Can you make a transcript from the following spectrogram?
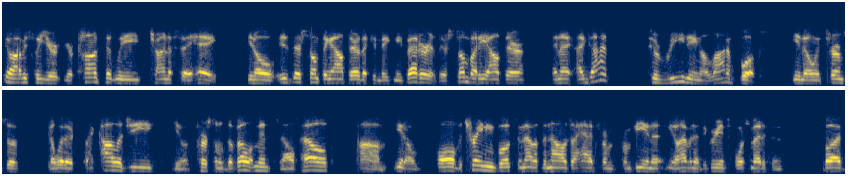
you know, obviously, you're you're constantly trying to say, hey, you know, is there something out there that can make me better? Is there somebody out there? And I, I got to reading a lot of books, you know, in terms of, you know, whether it's psychology, you know, personal development, self help, um, you know, all the training books, and that was the knowledge I had from from being a you know having a degree in sports medicine. But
